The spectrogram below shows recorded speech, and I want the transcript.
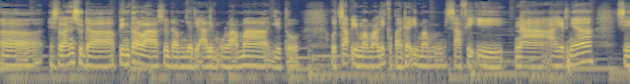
uh, istilahnya sudah pinter lah sudah menjadi alim ulama gitu. Ucap Imam Malik kepada Imam Syafi'i. Nah akhirnya si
